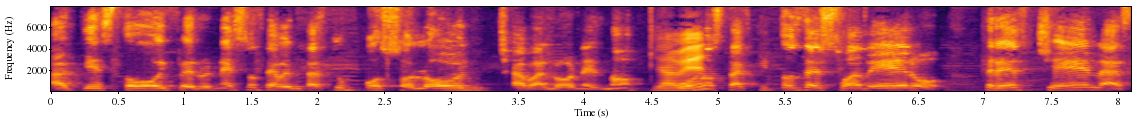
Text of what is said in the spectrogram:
aquí estoy, pero en eso te aventaste un pozolón, chavalones, ¿no? ¿Ya ven? Unos taquitos de suadero, tres chelas,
